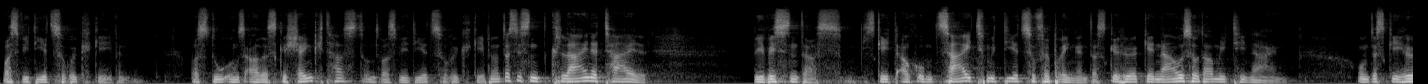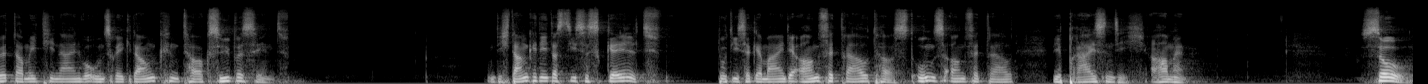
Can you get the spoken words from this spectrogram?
was wir dir zurückgeben, was du uns alles geschenkt hast und was wir dir zurückgeben. Und das ist ein kleiner Teil wir wissen das. Es geht auch um Zeit mit dir zu verbringen. Das gehört genauso damit hinein. Und es gehört damit hinein, wo unsere Gedanken tagsüber sind. Und ich danke dir, dass dieses Geld du dieser Gemeinde anvertraut hast, uns anvertraut. Wir preisen dich. Amen. So,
